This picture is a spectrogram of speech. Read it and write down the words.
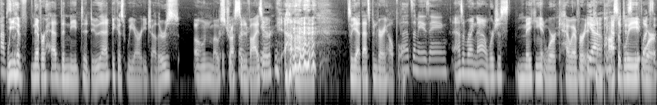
Absolutely. we have never had the need to do that because we are each other's own most Critique trusted partner, advisor. Um, so yeah, that's been very helpful. That's amazing. As of right now, we're just making it work however it yeah. can we have to just possibly work.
